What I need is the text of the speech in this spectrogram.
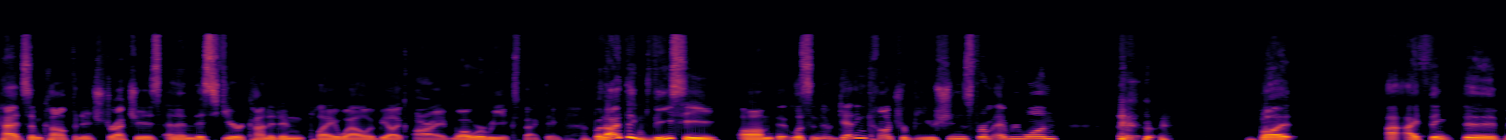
had some confident stretches, and then this year kind of didn't play well, it'd be like, all right, what were we expecting? But I think Vesey, um, that listen, they're getting contributions from everyone, but I, I think the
